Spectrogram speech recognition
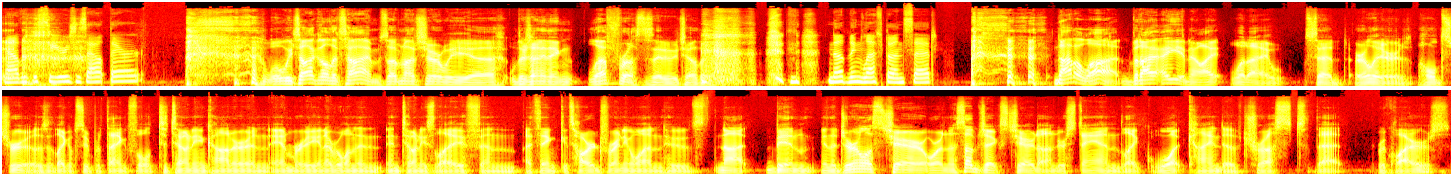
now that the series is out there, well, we talk all the time, so I'm not sure we uh, there's anything left for us to say to each other. Nothing left unsaid. not a lot, but I, I, you know, I what I said earlier holds true. Is like I'm super thankful to Tony and Connor and Anne Marie and everyone in, in Tony's life, and I think it's hard for anyone who's not been in the journalist chair or in the subject's chair to understand like what kind of trust that requires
